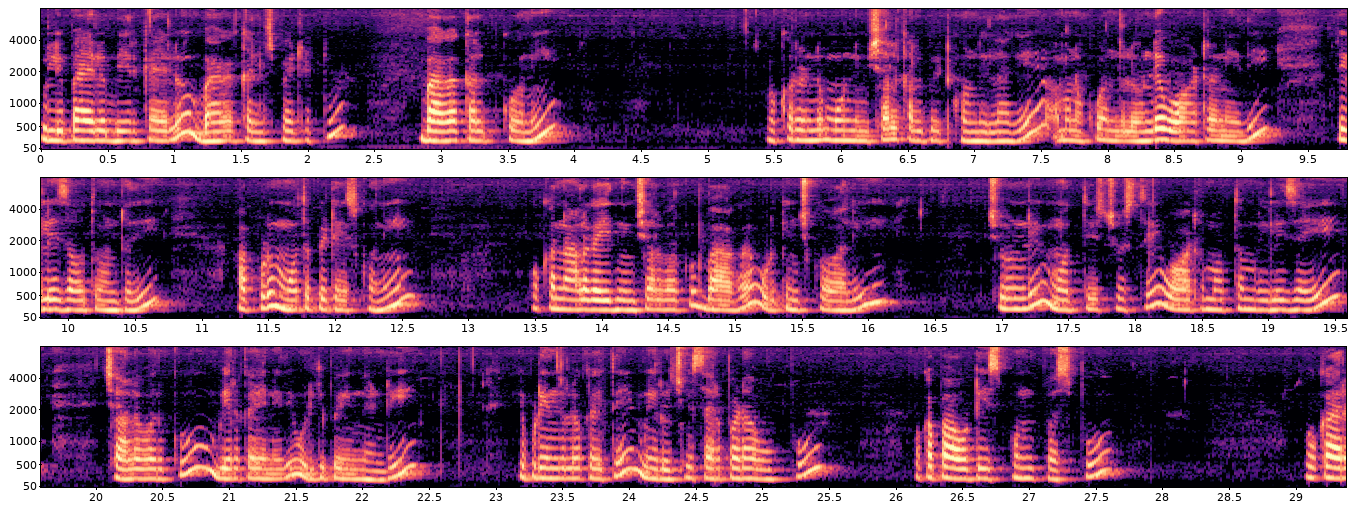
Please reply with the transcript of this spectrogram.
ఉల్లిపాయలు బీరకాయలు బాగా కలిసిపోయేటట్టు బాగా కలుపుకొని ఒక రెండు మూడు నిమిషాలు కలిపెట్టుకోండి. ఇలాగే మనకు అందులో ఉండే వాటర్ అనేది రిలీజ్ అవుతూ ఉంటుంది. అప్పుడు మూత పెట్టేసుకొని ఒక నాలుగైదు నిమిషాల వరకు బాగా ఉడికించుకోవాలి. చూడండి మూత తీసి చూస్తే వాటర్ మొత్తం రిలీజ్ అయ్యి చాలా వరకు బీరకాయ అనేది ఉడికిపోయిందండి. ఇప్పుడు ఇందులోకైతే మీ రుచికి సరిపడా ఉప్పు ఒక పావు టీ స్పూన్ పసుపు ఒక అర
